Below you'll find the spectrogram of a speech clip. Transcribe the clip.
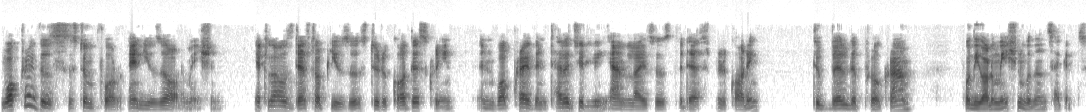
WarpDrive is a system for end-user automation. It allows desktop users to record their screen, and WarpDrive intelligently analyzes the desk recording to build a program for the automation within seconds.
